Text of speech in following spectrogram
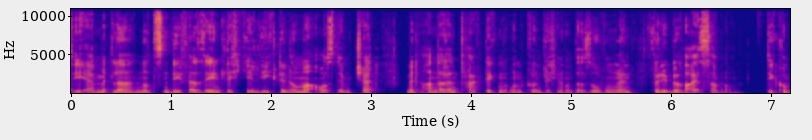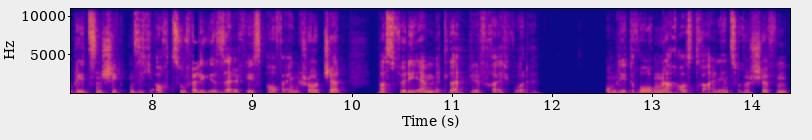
Die Ermittler nutzten die versehentlich geleakte Nummer aus dem Chat mit anderen Taktiken und gründlichen Untersuchungen für die Beweissammlung. Die Komplizen schickten sich auch zufällige Selfies auf EncroChat, was für die Ermittler hilfreich wurde. Um die Drogen nach Australien zu verschiffen,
